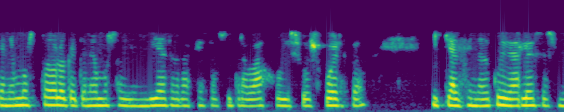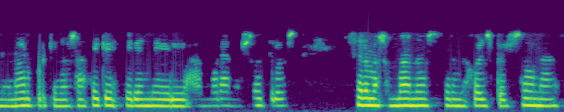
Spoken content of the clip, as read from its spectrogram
tenemos todo lo que tenemos hoy en día es gracias a su trabajo y su esfuerzo y que al final cuidarles es un honor porque nos hace crecer en el amor a nosotros, ser más humanos, ser mejores personas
